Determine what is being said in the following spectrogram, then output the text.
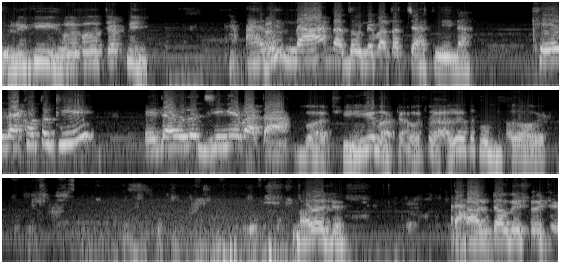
এটা কি ধনে পাতার চাটনি? আরে হ্যাঁ? না না ধনে পাতার চাটনি না। খেয়ে দেখো তো কি এটা হলো ঝিঙে বাটা। বা ঝিঙে বাটা ও তো আলো তো খুব ভালো হবে। ভালো হয়েছে? ঝালটাও বেশ হয়েছে।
